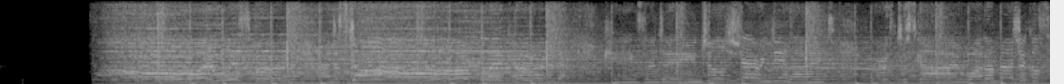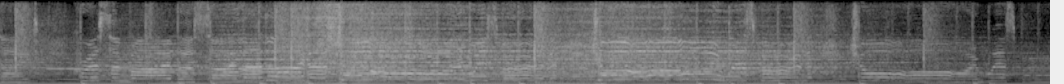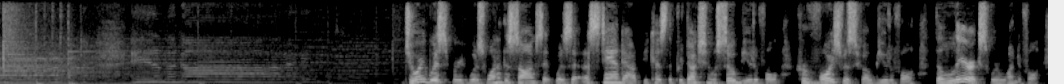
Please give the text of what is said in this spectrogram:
Joy Whispered was one of the songs that was a standout because the production was so beautiful. Her voice was so beautiful. The lyrics were wonderful.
